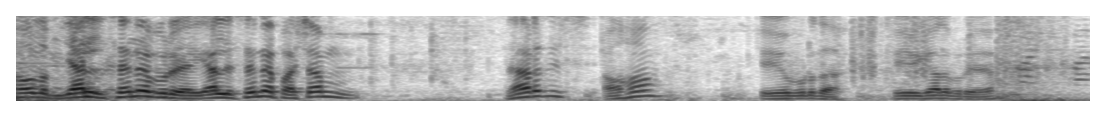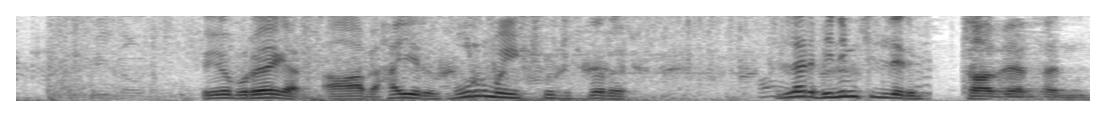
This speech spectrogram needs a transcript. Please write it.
Oğlum gel sene buraya. Gel sene paşam. Neredesin? Aha. Geyo burada. Geyo gel buraya. Geyo buraya gel. Abi hayır vurmayın şu çocukları. Killer benim killerim. Tabii efendim.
